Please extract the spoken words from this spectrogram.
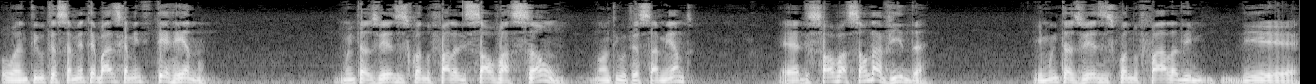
o Antigo Testamento é basicamente terreno. Muitas vezes, quando fala de salvação no Antigo Testamento, é de salvação da vida. E muitas vezes, quando fala de, de,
